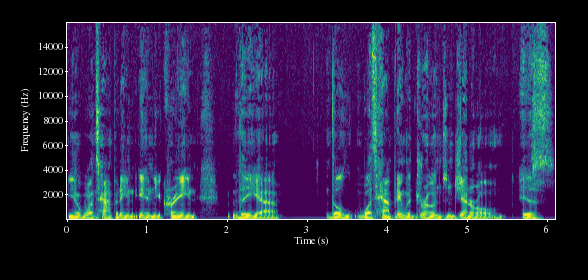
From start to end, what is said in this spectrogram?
you know what's happening in Ukraine, the uh, the what's happening with drones in general is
